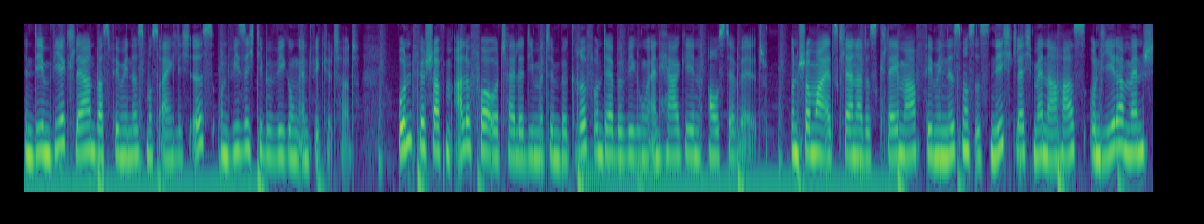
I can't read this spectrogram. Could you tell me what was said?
in dem wir klären, was Feminismus eigentlich ist und wie sich die Bewegung entwickelt hat. Und wir schaffen alle Vorurteile, die mit dem Begriff und der Bewegung einhergehen, aus der Welt. Und schon mal als kleiner Disclaimer, Feminismus ist nicht gleich Männerhass und jeder Mensch,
